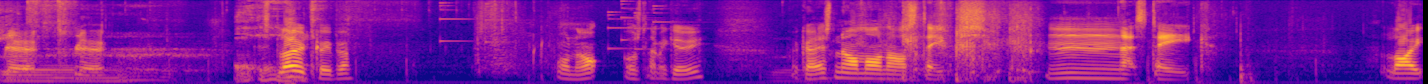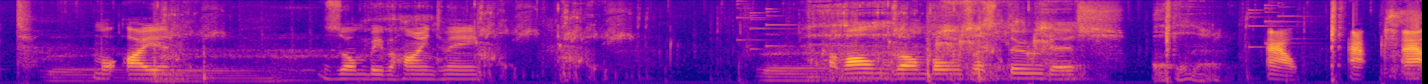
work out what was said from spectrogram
blur. Explode, creeper. Or not. Or just let me go. Okay, let's nom on our steaks. Mmm, that steak. Light. More iron. Zombie behind me. Come on, zombies, let's do this. Ow. Ow. Ow.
